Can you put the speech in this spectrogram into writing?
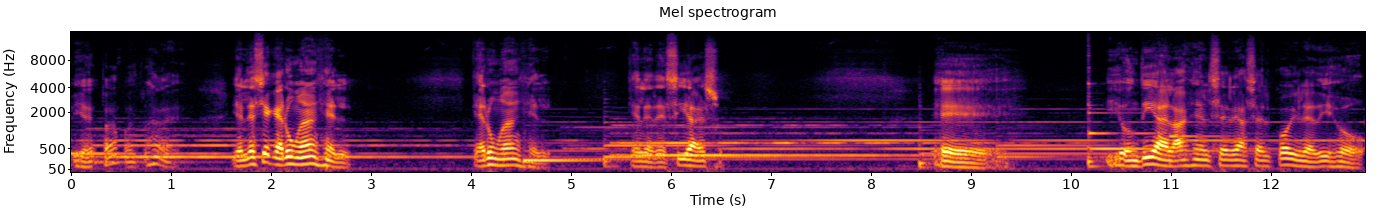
Y, él, pues, pues, y él decía que era un ángel, que era un ángel que le decía eso. Eh, y un día el ángel se le acercó y le dijo,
